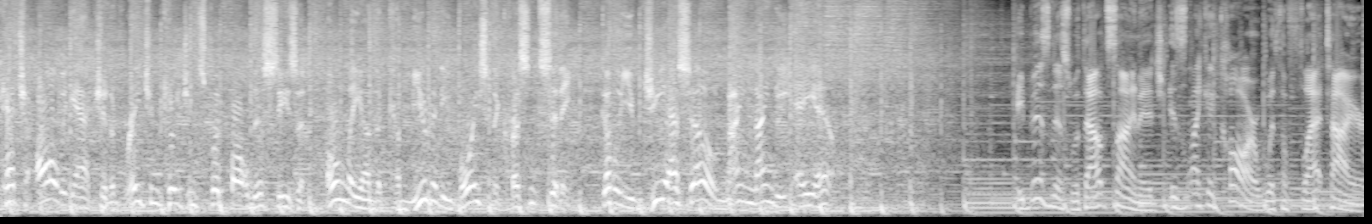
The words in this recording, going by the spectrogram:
Catch all the action of Raging Cajuns football this season only on the community voice of the Crescent City, WGSO 990 AM. A business without signage is like a car with a flat tire.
